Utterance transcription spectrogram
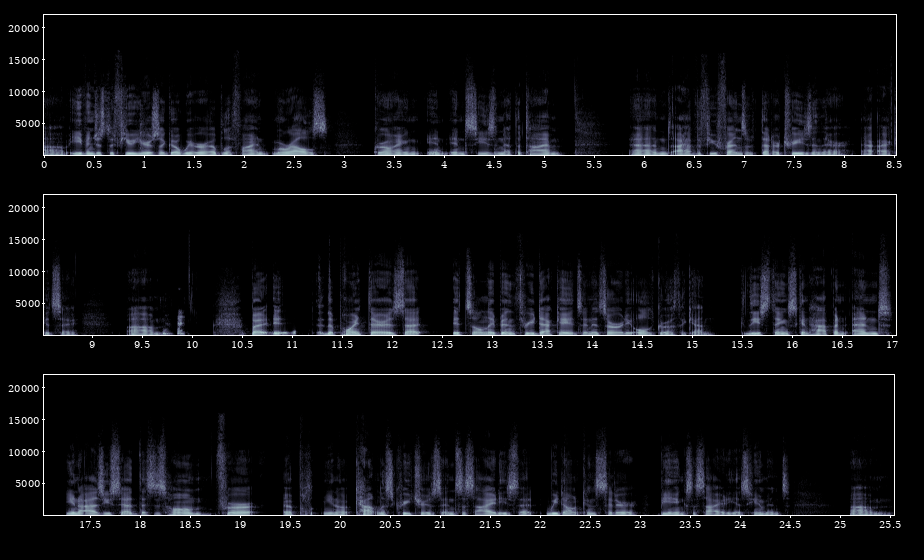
Um, even just a few years ago, we were able to find morels growing in, in season at the time. And I have a few friends that are trees in there, I, I could say. Um, but it, the point there is that it's only been three decades and it's already old growth again. These things can happen, and you know, as you said, this is home for a, you know countless creatures and societies that we don't consider being society as humans. Um,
